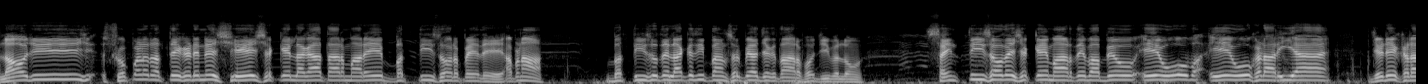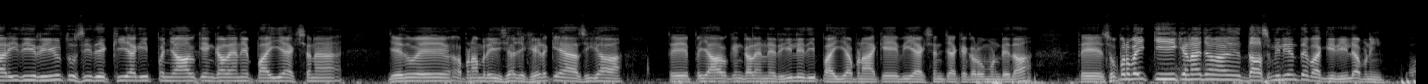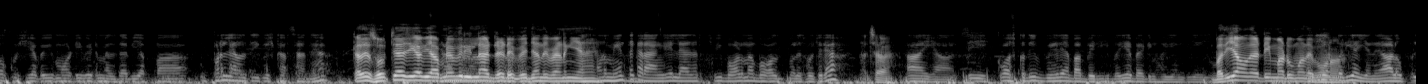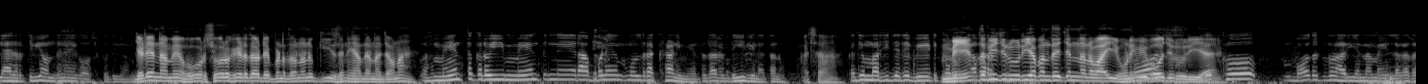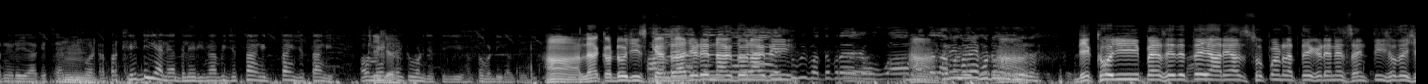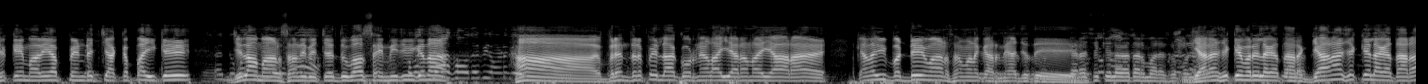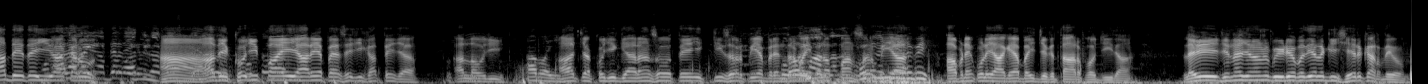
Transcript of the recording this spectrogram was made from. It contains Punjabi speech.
ਲਓ ਜੀ, ਛੋਪਣ ਰੱਤੇ ਖੜੇ ਨੇ 6 ਛੱਕੇ ਲਗਾਤਾਰ ਮਾਰੇ 3200 ਰੁਪਏ ਦੇ। ਆਪਣਾ 3200 ਤੇ ਲੱਗ ਸੀ 500 ਰੁਪਏ ਜਗਤਾਰ ਫੌਜੀ ਵੱਲੋਂ। 3700 ਦੇ ਛੱਕੇ ਮਾਰਦੇ ਬਾਬਿਓ, ਇਹ ਉਹ ਇਹ ਉਹ ਖਿਡਾਰੀ ਆ, ਜਿਹੜੇ ਖਿਡਾਰੀ ਦੀ ਰੀਲ ਤੁਸੀਂ ਦੇਖੀ ਹੈਗੀ ਪੰਜਾਬ ਕਿੰਗ ਵਾਲਿਆਂ ਨੇ ਪਾਈ ਐਕਸ਼ਨ। ਜਦੋਂ ਇਹ ਆਪਣਾ ਮਲੇਸ਼ੀਆ 'ਚ ਖੇਡ ਕੇ ਆਇਆ ਸੀਗਾ, ਤੇ ਪੰਜਾਬ ਕਿੰਗ ਵਾਲਿਆਂ ਨੇ ਰੀਲ ਇਹਦੀ ਪਾਈ ਆ ਬਣਾ ਕੇ, ਵੀ ਐਕਸ਼ਨ ਚੈੱਕ ਕਰੋ ਮੁੰਡੇ ਦਾ। ਤੇ ਸੁਪਰ ਬਾਈ, ਕੀ ਕਹਿਣਾ ਚਾਹੁੰਦਾ? 10 ਮਿਲੀਅਨ ਤੇ ਬਾਗੀ ਰੀਲ ਆਪਣੀ। ਖੁਸ਼ੀ ਆ ਬਈ ਮੋਟੀਵੇਟ ਮਿਲਦਾ ਵੀ ਆਪਾਂ ਉੱਪਰ ਲੈਵਲ ਤੇ ਕੁਝ ਕਰ ਸਕਦੇ ਹਾਂ। ਕਦੇ ਸੋਚਿਆ ਸੀਗਾ ਵੀ ਆਪਣੇ ਵੀ ਰੀਲਾਂ ਏਡੇ ਏਡੇ ਪੇਜਾਂ ਤੇ ਪੈਣਗੀਆਂ ਹੁਣ ਹੈ ਮਿਹਨਤ ਕਰਾਂਗੇ ਲੈਦਰ ਚ ਵੀ ਬਾਲ ਮੈਂ ਬਾਲ ਵਾਲੇ ਸੋਚ ਰਿਹਾ। ਅੱਛਾ। ਹਾਂ ਜੀ ਹਾਂ ਤੇ ਕੋਸਕੋ ਦੀ ਮੇਰੇ ਬਾਬੇ ਦੀ ਵਧੀਆ ਬੈਟਿੰਗ ਹੋਈ ਜਾਂਦੀ ਹੈ ਜੀ। ਵਧੀਆ ਆਉਂਦੇ ਟੀਮਾਂ ਟੂਮਾਂ ਦੇ ਵਧੀਆ ਫੋਨ ਵਧੀਆ ਜਾਂਦੇ ਨਾਲ ਲੈਦਰ ਚ ਵੀ ਆਉਂਦੇ ਨੇ ਕੋਸਕੋ ਦੇ ਵੀ ਆਉਂਦੇ ਜਿਹੜੇ ਨਵੇਂ ਹੋਰ ਸ਼ੋਰ ਖੇਡਦੇ ਤੁਹਾਡੇ ਪਿੰਡ ਤੋਂ ਉਹਨਾਂ ਨੂੰ ਕੀ ਸੁਨੇਹਾ ਦੇਣਾ ਚਾਹੁੰਦਾ ਬਸ ਮਿਹਨਤ ਕਰੋ ਜੀ ਮਿਹਨਤ ਨੇ ਰੱਬ ਨੇ ਮੁੱਲ ਰੱਖਣਾ ਨਹੀਂ ਮਿਹਨਤ ਦਾ ਦੇ ਦੇਣਾ ਤੁਹਾਨੂੰ। ਅੱਛਾ। ਕਦੀ ਮਰਜ਼ੀ ਜਿਹਦੇ ਵੇਟ ਕਰੋ ਮਿਹਨਤ ਸਬਰ ਵੀ ਰੱਖੋ। ਜ਼ਰੂਰੀ ਆ ਬੰਦੇ 'ਚ ਨਰਵਾਈ ਹੋਣੀ ਵੀ ਬਹੁਤ ਜ਼ਰੂਰੀ ਹੈ। ਦੇਖੋ ਬਹੁਤ ਟੂਰ ਹਾਰੀ ਜਾਂਦਾ ਮੈਂ ਲਗਾਤਾਰ ਨੇੜੇ ਆ ਕੇ ਸੈਮੀ। ਕੁਆਟਰ। ਪਰ ਖੇਡੀ ਜਾਂਦੇ ਆ ਦਲੇਰੀ ਨਾਲ ਵੀ ਜਿੱਤਾਂਗੇ ਜਿੱਤਾਂਗੇ ਜਿੱਤਾਂਗੇ। ਔਰ ਮੈਂ ਹੈ। ਤੇਰੇ ਟੂਰ ਜਿੱਤੀ ਜੀ ਸਭ ਤੋਂ ਵੱਡੀ ਗੱਲ ਤੇ ਜੀ ਹਾਂ। ਲੈ ਕੱਢੋ ਜੀ ਸਕੈਨਰ ਆ ਜਿਹੜੇ ਨਗਦੋ ਨਗਦੀ। ਤੂੰ ਵੀ ਵੱਧ ਪ੍ਰਾਈਜ਼ ਹੋਊਗਾ ਲਾਵਾਂਗੇ ਫੋਟੋ ਹਾਂ। ਦੇਖੋ ਜੀ ਪੈਸੇ ਦਿੱਤੇ ਜਾ ਰਿਹਾ ਸੁਪਨ ਰੱਤੇ ਖੜੇ ਨੇ 3700 ਦੇ ਛੱਕੇ ਮਾਰੇ ਆ ਪਿੰਡ ਚੱਕ ਭਾਈ ਕੇ ਜ਼ਿਲ੍ਹਾ ਮਾਨਸਾ ਦੇ ਵਿੱਚ। ਇਦੋਂ ਬਾਅਦ ਸੈਮੀ 'ਚ ਵੀ ਕਹਿੰਦਾ 100 ਦੇ ਵੀ ਹੋਣਗੇ ਹਾਂ ਵਰਿੰਦਰ ਭੇਲਾ ਗੁਰਨੇ ਵਾਲਾ ਯਾਰਾਂ ਦਾ ਯਾਰ ਹੈ ਕਹਿੰਦਾ ਵੀ ਵੱਡੇ ਮਾਨ ਸਨਮਾਨ ਕਰਨੇ ਅੱਜ ਤੇ। ਛੱਕੇ ਲਗਾਤਾਰ ਮਾਰੇ ਸੋ 11 ਛੱਕੇ ਮਾਰੇ ਲਗਾਤਾਰ। 11 ਛੱਕੇ ਲਗਾਤਾਰ ਆ ਦੇ ਤੇ ਜੀ ਆ ਕਰੋ। ਹਾਂ ਆ ਦੇਖੋ ਜੀ ਪਾਏ ਜਾ ਰਹੇ ਪੈਸੇ ਜੀ ਖਾਤੇ 'ਚ। ਆ ਲਓ ਜੀ। ਆ ਚੱਕੋ ਜੀ 1100 ਤੇ 2100 ਰੁਪਿਆ ਵਰਿੰਦਰ ਬਾਈ ਵੱਲੋਂ 500 ਰੁਪਿਆ ਆਪਣੇ ਕੋਲੇ ਆ ਗਿਆ ਬਾਈ ਜਗਤਾਰ ਫੌਜੀ ਦਾ। ਲੈ ਵੀ ਜਿਨ੍ਹਾਂ ਜਿਨ੍ਹਾਂ ਨੂੰ ਵੀਡੀਓ ਵਧੀਆ ਲੱਗੀ ਸ਼ੇਅਰ ਕਰ ਦਿਓ।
